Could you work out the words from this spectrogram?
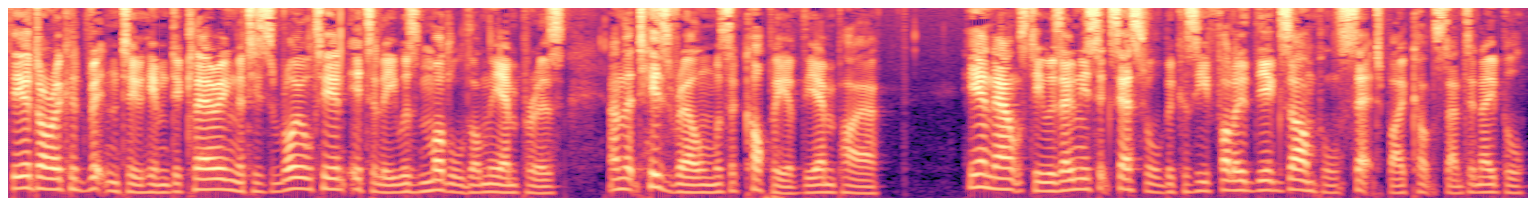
Theodoric had written to him declaring that his royalty in Italy was modelled on the emperor's, and that his realm was a copy of the empire. He announced he was only successful because he followed the example set by Constantinople.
